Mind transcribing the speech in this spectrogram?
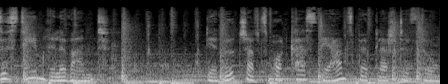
Systemrelevant. Der Wirtschaftspodcast der Hans-Böckler Stiftung.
